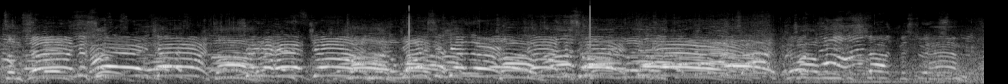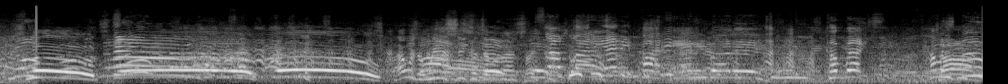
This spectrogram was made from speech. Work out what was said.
Get some space. Jon, this way! Jon! Tom. Straight ahead, Jon! Tom, Guys together! Jon, this way! Jon! Jon, we need a shot, Mr. Hamm. Smooth! Smooth! Smooth! That was a weird sequence of events Somebody, anybody, Somebody, anybody. Come back. How many moves?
